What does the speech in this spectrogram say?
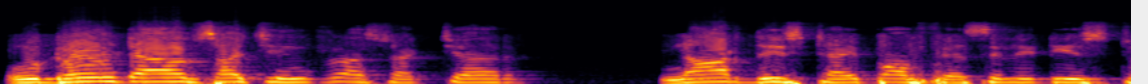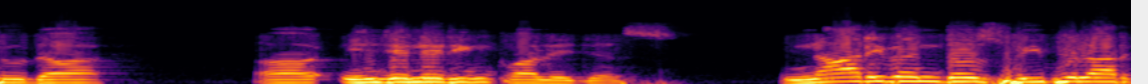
who don't have such infrastructure, nor this type of facilities to the uh, engineering colleges. Not even those people are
